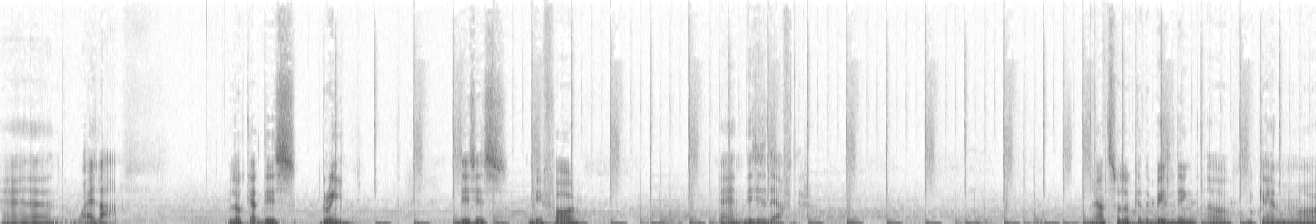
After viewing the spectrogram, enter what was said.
And voila! Look at this green. This is before and this is the after. I also look at the building, oh, became more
